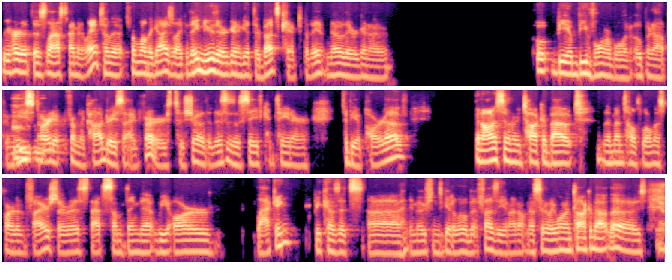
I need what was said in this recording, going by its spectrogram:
we heard it this last time in Atlanta that from one of the guys, like they knew they were going to get their butts kicked, but they didn't know they were going to be be vulnerable and open up. And we start it from the cadre side first to show that this is a safe container to be a part of. And honestly, when we talk about the mental health wellness part of fire service, that's something that we are lacking because it's uh, emotions get a little bit fuzzy and I don't necessarily want to talk about those. Yeah.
